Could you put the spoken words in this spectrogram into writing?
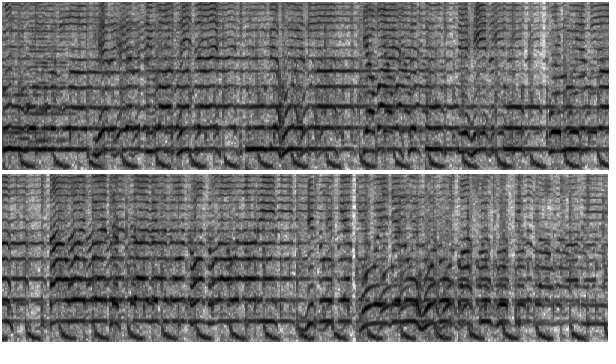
તું બોલું એટલા ઘેર ઘેર દીવા થઈ જાય, તું બેહું એટલા કહેવાય છે તું બેહીન તું, બોલું એટલા ના હોય તો દસ્તાવેજમાં નોમ લાવનારી, જીનું કે ખોવાઈ જેલું હોનું પાછું ગોતી લાવનારી.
